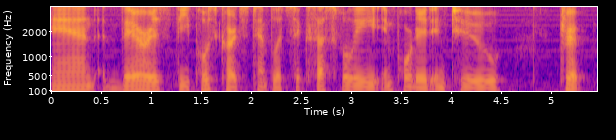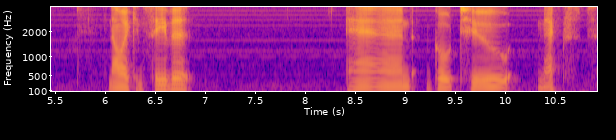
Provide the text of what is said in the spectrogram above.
and there is the postcards template successfully imported into Drip. Now I can save it and go to next.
